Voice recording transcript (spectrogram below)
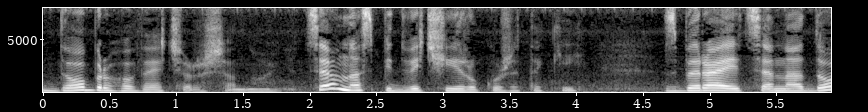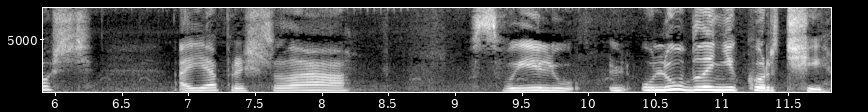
Доброго вечора, шановні. Це в нас підвечірок уже такий. Збирається на дощ, а я прийшла в свої лю- лю- улюблені корчі.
